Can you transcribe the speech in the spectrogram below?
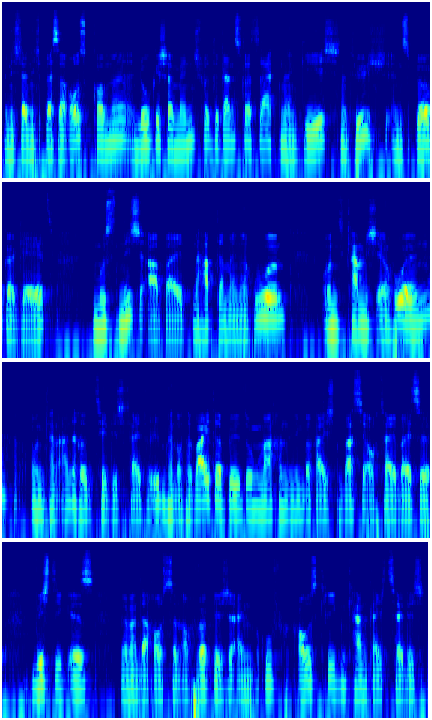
wenn ich da nicht besser rauskomme, ein logischer Mensch würde ganz klar sagen, dann gehe ich natürlich ins Bürgergeld, muss nicht arbeiten, habe da meine Ruhe und kann mich erholen und kann andere Tätigkeiten verüben, kann auch eine Weiterbildung machen in den Bereichen, was ja auch teilweise wichtig ist, wenn man daraus dann auch wirklich einen Beruf rauskriegen kann, gleichzeitig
